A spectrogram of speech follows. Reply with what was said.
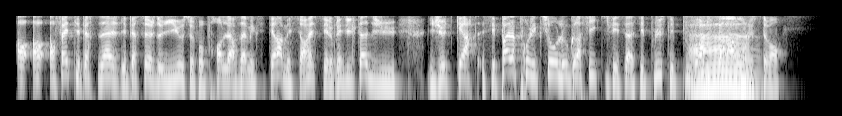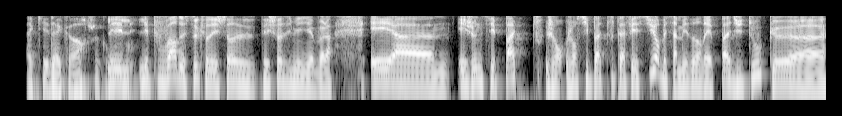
en- en- en fait, les personnages, les personnages de Yu se font prendre leurs âmes, etc. Mais c'est en fait c'est le résultat du, du jeu de cartes. C'est pas la projection holographique qui fait ça, c'est plus les pouvoirs Ah. du pharaon justement. Ok, d'accord, je comprends. Les, les pouvoirs de ceux qui ont des choses, des choses immédiates, voilà. Et, euh, et je ne sais pas, j'en suis pas tout à fait sûr, mais ça m'étonnerait pas du tout que, euh,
